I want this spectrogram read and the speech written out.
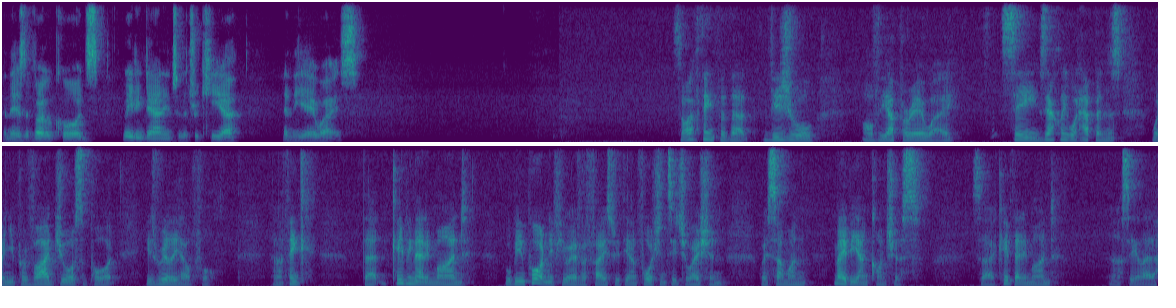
And there's the vocal cords leading down into the trachea and the airways. So I think that that visual of the upper airway, seeing exactly what happens when you provide jaw support is really helpful. And I think that keeping that in mind will be important if you're ever faced with the unfortunate situation where someone may be unconscious. So keep that in mind and I'll see you later.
